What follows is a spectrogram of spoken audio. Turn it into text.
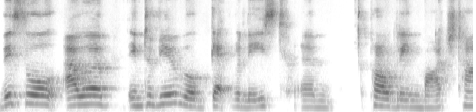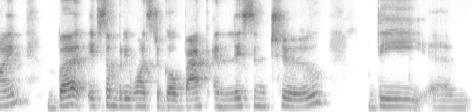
This will our interview will get released um, probably in March time. But if somebody wants to go back and listen to the um,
